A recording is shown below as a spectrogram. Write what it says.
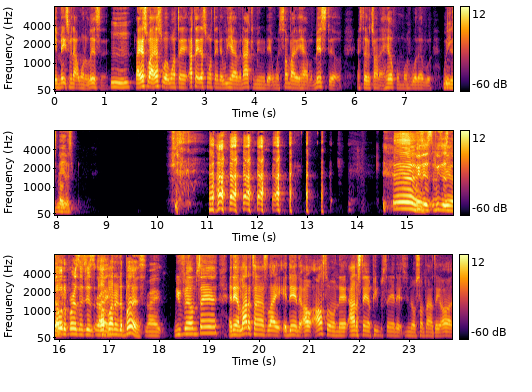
it makes me not want to listen. mhm. Like that's why that's what one thing I think that's one thing that we have in our community that when somebody have a misstep, instead of trying to help them or whatever, we Meek just throw this. We just we just Yeah. throw the person just up under the bus. right. You feel what I'm saying? And then a lot of times, like, and then also on that, I understand people saying that you know sometimes they are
